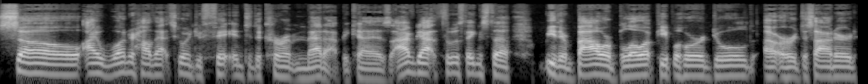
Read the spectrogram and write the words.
So I wonder how that's going to fit into the current meta because I've got those things to either bow or blow up people who are dueled uh, or dishonored.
